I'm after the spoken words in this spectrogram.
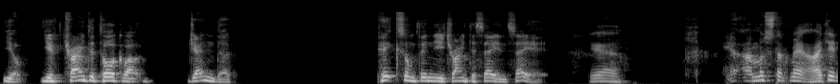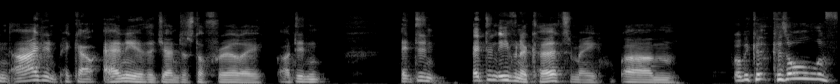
you know you're trying to talk about gender. Pick something you're trying to say and say it. Yeah. Yeah, I must admit, I didn't. I didn't pick out any of the gender stuff. Really, I didn't. It didn't it didn't even occur to me. Um, well, because because all of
